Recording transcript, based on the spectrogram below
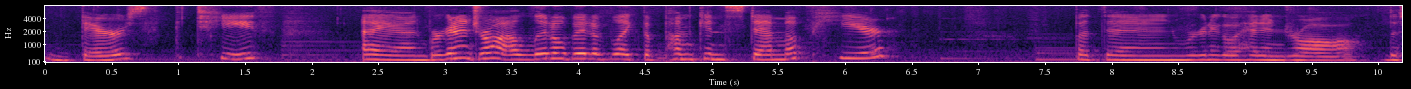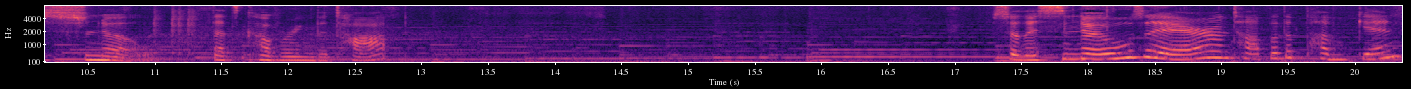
There's the teeth. And we're gonna draw a little bit of like the pumpkin stem up here. But then we're gonna go ahead and draw the snow that's covering the top. So the snow's there on top of the pumpkin.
